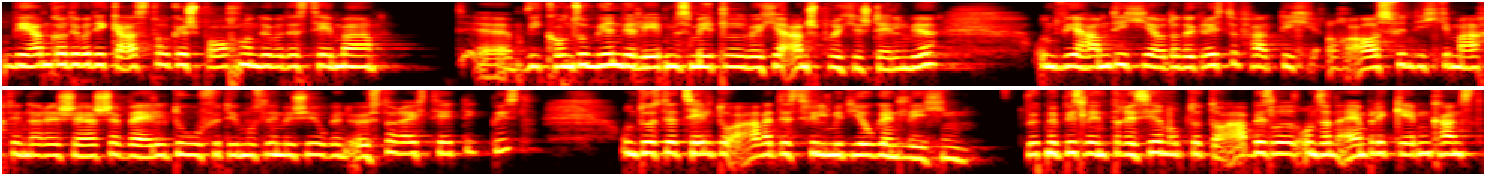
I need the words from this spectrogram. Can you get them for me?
Wir haben gerade über die Gastro gesprochen und über das Thema, äh, wie konsumieren wir Lebensmittel, welche Ansprüche stellen wir. Und wir haben dich ja, oder der Christoph hat dich auch ausfindig gemacht in der Recherche, weil du für die muslimische Jugend Österreich tätig bist. Und du hast erzählt, du arbeitest viel mit Jugendlichen. Würde mich ein bisschen interessieren, ob du da ein bisschen unseren Einblick geben kannst,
